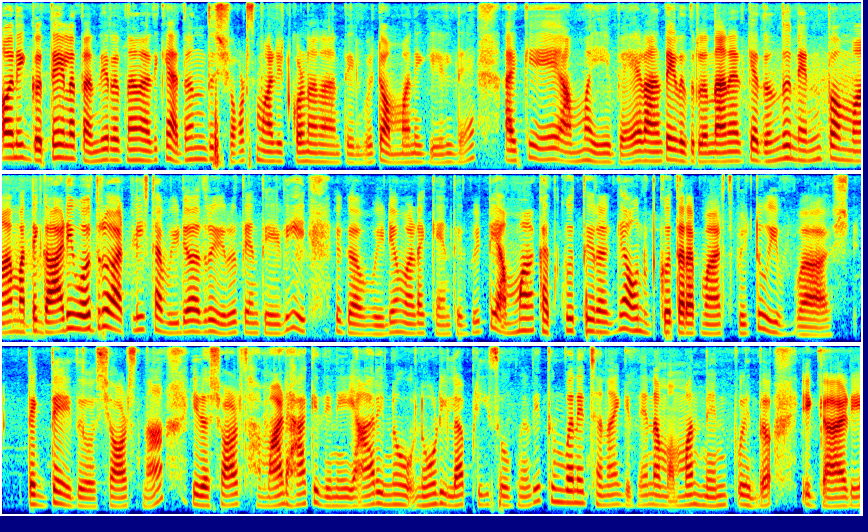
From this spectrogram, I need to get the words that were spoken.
ಅವನಿಗೆ ಗೊತ್ತೇ ಇಲ್ಲ ತಂದಿರೋದು ನಾನು ಅದಕ್ಕೆ ಅದೊಂದು ಶಾರ್ಟ್ಸ್ ಮಾಡಿಟ್ಕೊಳ್ಳೋಣ ಅಂತ ಹೇಳ್ಬಿಟ್ಟು ಅಮ್ಮನಿಗೆ ಹೇಳಿದೆ. ಅದಕ್ಕೆ ಅಮ್ಮ, ಏ, ಬೇಡ ಅಂತ ಹೇಳಿದ್ರು. ನಾನು ಅದಕ್ಕೆ ಅದೊಂದು ನೆನಪಮ್ಮ. ಮತ್ತು ಗಾಡಿ ಹೋದರೂ ಅಟ್ಲೀಸ್ಟ್ ಆ ವಿಡಿಯೋ ಆದರೂ ಇರುತ್ತೆ ಅಂತ ಹೇಳಿ ಈಗ ವಿಡಿಯೋ ಮಾಡೋಕ್ಕೆ ಅಂತ ಹೇಳ್ಬಿಟ್ಟು ಅಮ್ಮ ಕತ್ಕೂತಿರೋಂಗೆ ಅವ್ನು ಥರ ಮಾಡಿಸ್ಬಿಟ್ಟು ಇವ್ ತೆಗ್ದೆ ಇದು ಶಾರ್ಟ್ಸ್ನ ಇದು ಶಾರ್ಟ್ಸ್ ಮಾಡಿ ಹಾಕಿದ್ದೀನಿ. ಯಾರಿನ್ನೂ ನೋಡಿಲ್ಲ ಪ್ಲೀಸ್ ಹೋಗಿ ನೋಡಿ ತುಂಬಾ ಚೆನ್ನಾಗಿದೆ. ನಮ್ಮ ಅಮ್ಮನ ನೆನಪು ಇದು, ಈ ಗಾಡಿ.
